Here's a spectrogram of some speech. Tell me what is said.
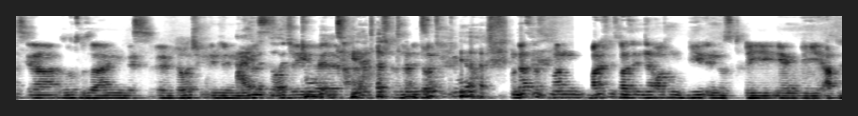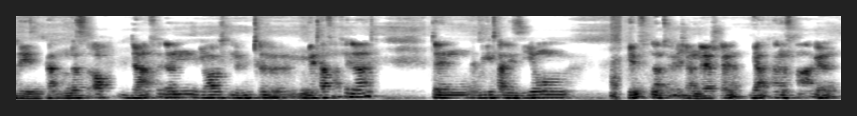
ist ja sozusagen des äh, deutschen Ingenieurs. Eine deutsche Tugend. Eine, eine deutsche Tugend. Ja. Und das, was man beispielsweise in der Automobilindustrie irgendwie ablesen kann. Und das ist auch dafür dann, glaube ich, eine gute Metapher vielleicht. Denn Digitalisierung hilft natürlich an der Stelle, gar keine Frage.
